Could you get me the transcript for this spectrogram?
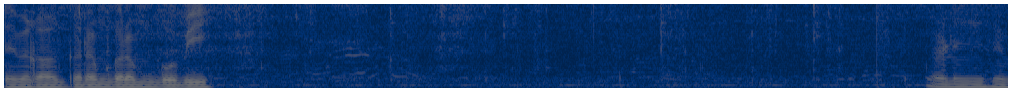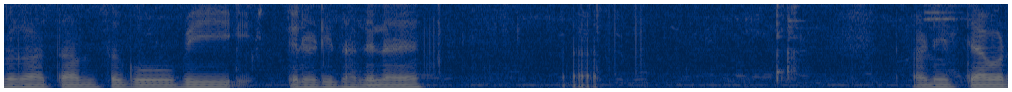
हे बघा गरम गरम गोबी. आणि हे बघा आता आमचं गोबी रेडी झालेलं आहे. आणि त्यावर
